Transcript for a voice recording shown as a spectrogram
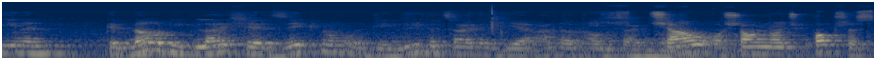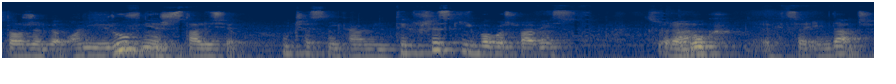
ihnen genau die gleiche Segnung und die Liebe zeigen, die er anderen aufzeigen wollte. chciał osiągnąć poprzez to, żeby oni również stali się uczestnikami tych wszystkich błogosławieństw, które Bóg chce im dać.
